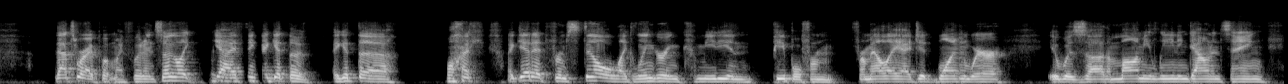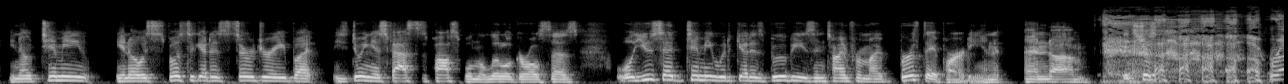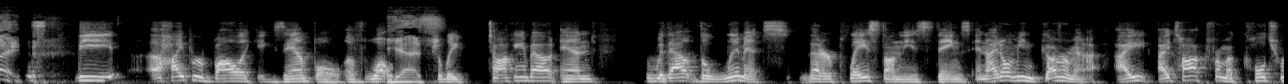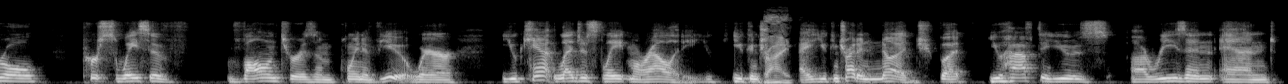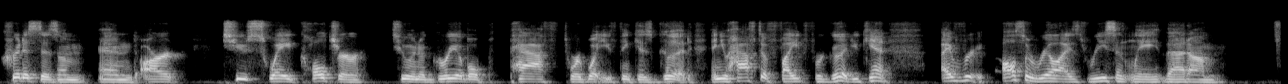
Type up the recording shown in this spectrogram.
That's where I put my foot in. So, like, yeah, I think I get the, I get the, well, I, I get it from still like lingering comedian people from from LA. I did one where it was uh, the mommy leaning down and saying, you know, Timmy, you know, is supposed to get his surgery, but he's doing it as fast as possible. And the little girl says, "Well, you said Timmy would get his boobies in time for my birthday party," and and um, it's just right. the a hyperbolic example of what we're actually talking about. And without the limits that are placed on these things and i don't mean government i i talk from a cultural persuasive voluntarism point of view where you can't legislate morality. You you can try Right. you can try to nudge but you have to use uh, reason and criticism and art to sway culture to an agreeable path toward what you think is good and you have to fight for good you can't i've re- also realized recently that um,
